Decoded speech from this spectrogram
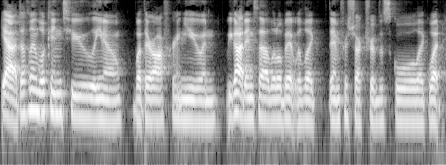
yeah, definitely look into, you know, what they're offering you. And we got into that a little bit with like the infrastructure of the school, like what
